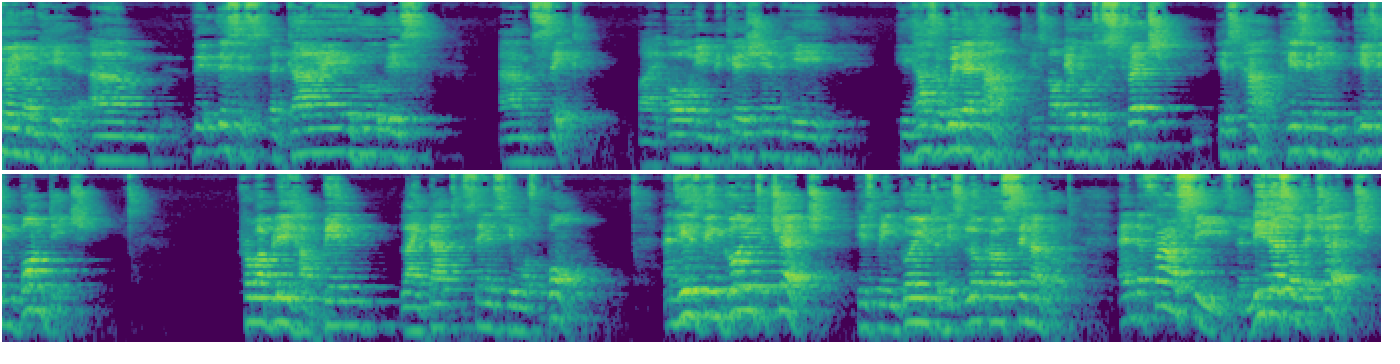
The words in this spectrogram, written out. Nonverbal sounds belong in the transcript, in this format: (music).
going on here? Um, th this is a guy who is um, sick. By all indication, he, he has a withered hand. He's not able to stretch his hand. He's in, he's in bondage. Probably have been like that since he was born. And he's been going to church. He's been going to his local synagogue. And the Pharisees, the leaders of the church,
